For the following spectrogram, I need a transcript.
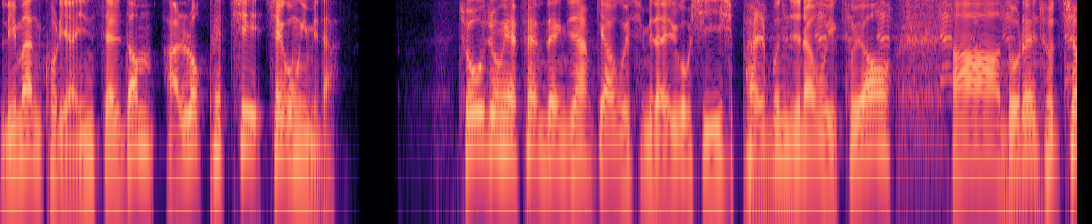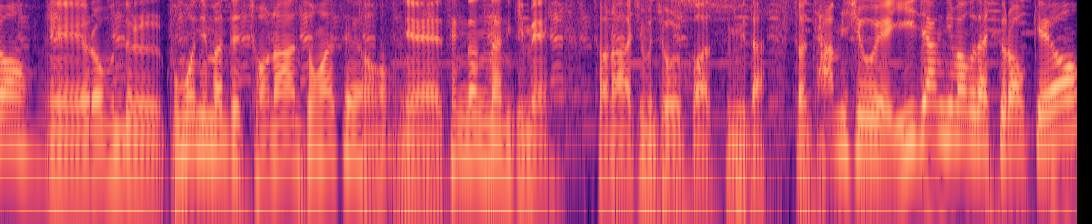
리만 코리아 인셀덤, 알록 패치 제공입니다. 조우종의 FM댕진 함께하고 있습니다. 7시 28분 지나고 있고요. 아, 노래 좋죠? 예, 여러분들 부모님한테 전화 한 통 하세요. 예, 생각난 김에 전화하시면 좋을 것 같습니다. 전 잠시 후에 이장님하고 다시 돌아올게요.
